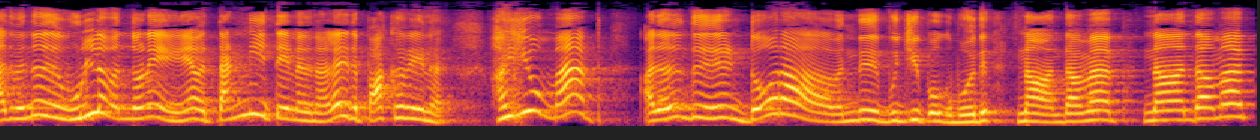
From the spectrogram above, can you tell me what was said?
அது வந்து உள்ளே வந்தோடனே அவர் தண்ணி தேனதுனால இதை பார்க்கவே இல்லை. ஐயோ மேப் அதாவது வந்து டோரா வந்து புஜ்ஜி போகும்போது நான் தான் மேப் நான் தான் மேப்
